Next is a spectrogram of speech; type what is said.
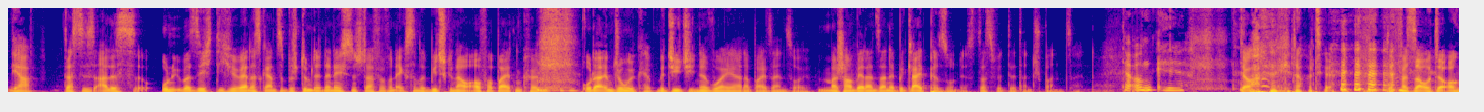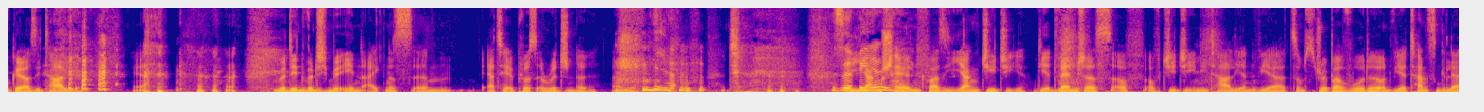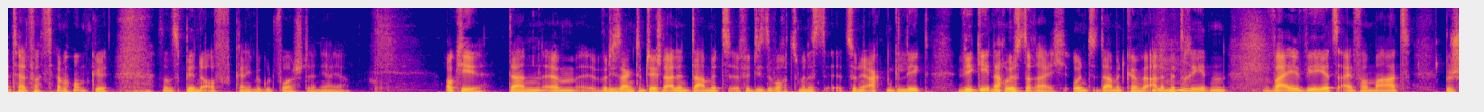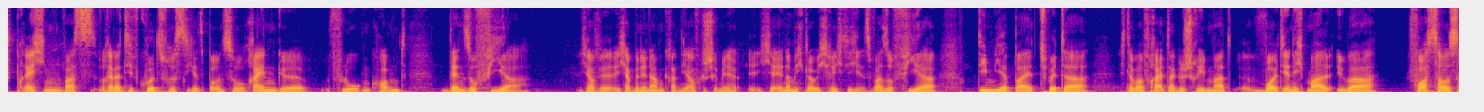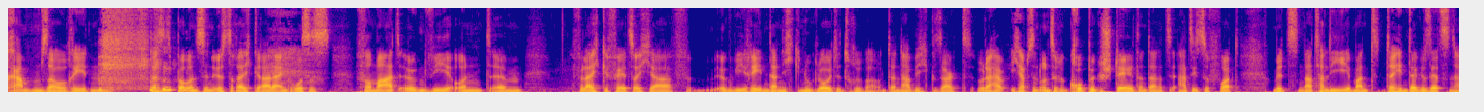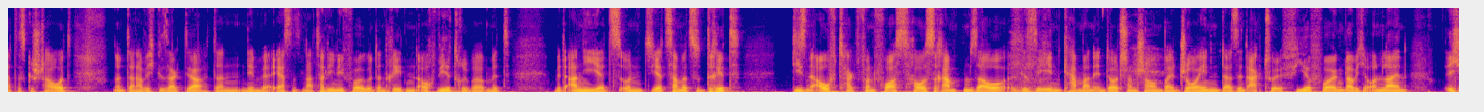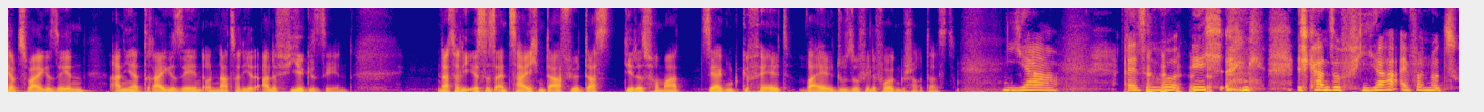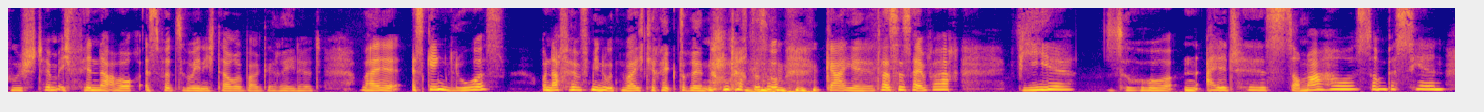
Ja, das ist alles unübersichtlich. Wir werden das Ganze bestimmt in der nächsten Staffel von Ex on the Beach genau aufarbeiten können. Oder im Dschungelcamp mit Gigi, ne, wo er ja dabei sein soll. Mal schauen, wer dann seine Begleitperson ist. Das wird ja dann spannend sein. Der Onkel. Der, genau, der, der versaute Onkel aus Italien. Ja. Über den wünsche ich mir eh ein eigenes ähm, RTL Plus Original. Also Ja. Die Young Sheldon, quasi Young Gigi. Die Adventures of, of Gigi in Italien. Wie er zum Stripper wurde und wie er tanzen gelernt hat von seinem Onkel. So ein Spin-off, kann ich mir gut vorstellen, ja, ja. Okay, dann ähm, würde ich sagen, Temptation Island damit für diese Woche zumindest äh, zu den Akten gelegt. Wir gehen nach Österreich und damit können wir alle mitreden, weil wir jetzt ein Format besprechen, was relativ kurzfristig jetzt bei uns so reingeflogen kommt. Denn Sophia, ich hoffe, ich habe mir den Namen gerade nicht aufgeschrieben, ich, ich erinnere mich, glaube ich, richtig, es war Sophia, die mir bei Twitter, ich glaube am Freitag geschrieben hat, wollt ihr nicht mal über Forsthaus Rampensau reden? Das ist bei uns in Österreich gerade ein großes Format irgendwie und ähm, vielleicht gefällt es euch ja, irgendwie reden da nicht genug Leute drüber. Und dann habe ich gesagt, oder hab, ich habe es in unsere Gruppe gestellt und dann hat, hat sich sofort mit Nathalie jemand dahinter gesetzt und hat das geschaut. Und dann habe ich gesagt, ja, dann nehmen wir erstens Nathalie in die Folge und dann reden auch wir drüber mit, mit Anni jetzt. Und jetzt haben wir zu dritt diesen Auftakt von Forsthaus Rampensau gesehen, kann man in Deutschland schauen bei Join. Da sind aktuell vier Folgen, glaube ich, online. Ich habe zwei gesehen, Anni hat drei gesehen und Nathalie hat alle vier gesehen. Nathalie, ist es ein Zeichen dafür, dass dir das Format sehr gut gefällt, weil du so viele Folgen geschaut hast? Ja, also ich, ich kann Sophia einfach nur zustimmen. Ich finde auch, es wird zu wenig darüber geredet, weil es ging los und nach fünf Minuten war ich direkt drin und dachte so, geil, das ist einfach wie so ein altes Sommerhaus, so ein bisschen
